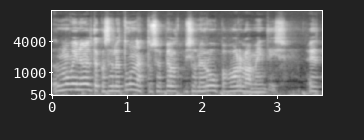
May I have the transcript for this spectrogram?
ma võin öelda ka selle tunnetuse pealt, mis on Euroopa Parlamendis, et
